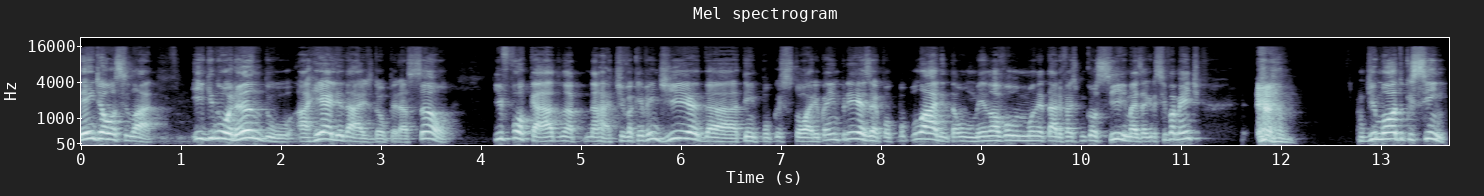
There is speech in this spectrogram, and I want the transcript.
tende a oscilar ignorando a realidade da operação e focado na narrativa que é vendida, tem pouco histórico a empresa, é pouco popular, então o menor volume monetário faz com que oscile mais agressivamente. De modo que, sim,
